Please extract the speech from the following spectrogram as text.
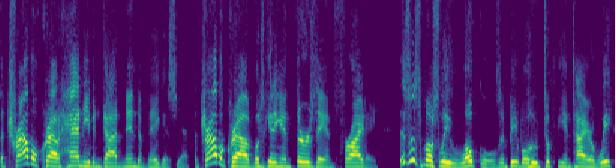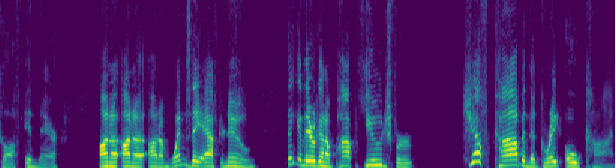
the travel crowd hadn't even gotten into Vegas yet. The travel crowd was getting in Thursday and Friday. This was mostly locals and people who took the entire week off in there on a on a on a Wednesday afternoon, thinking they were going to pop huge for Jeff Cobb and the Great O-Khan.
